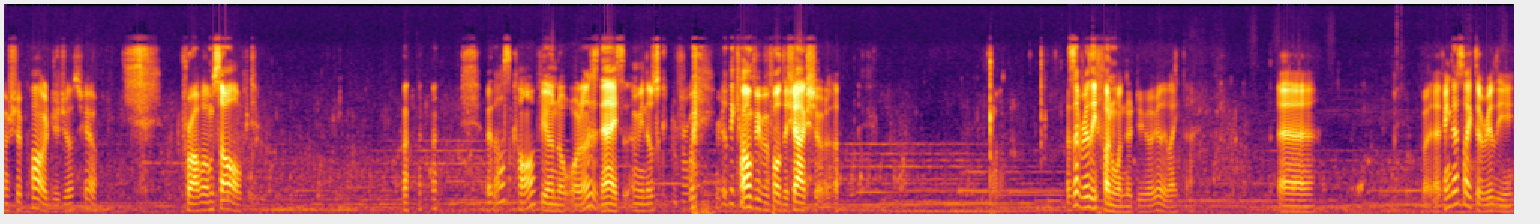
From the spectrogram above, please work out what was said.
I should pog you just yeah. Problem solved. but that was comfy underwater. That was nice. I mean, it was really comfy before the shark showed up. That's a really fun one to do. I really like that. Uh, but I think that's like the really.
